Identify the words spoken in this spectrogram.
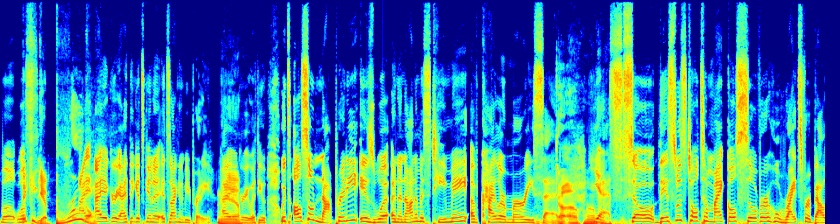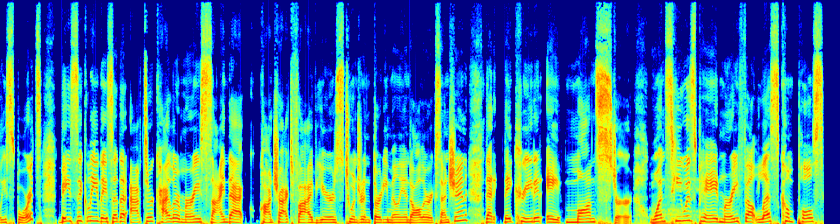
Well, we'll it could see. get brutal. I, I agree. I think it's gonna. It's not gonna be pretty. I agree with you. What's also not pretty is what an anonymous teammate of Kyler Murray said. Uh-oh. Oh, yes. So this was told to Michael Silver, who writes for Bally Sports. Basically, they said that after Kyler Murray signed that contract, five years, two hundred and thirty million dollar extension, that they created a monster. Once he was paid, Murray felt less compuls,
